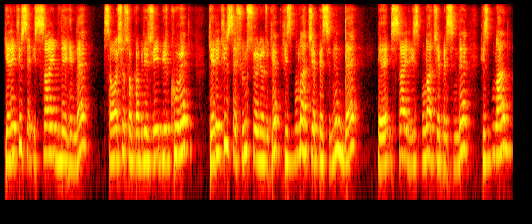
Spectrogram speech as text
Gerekirse İsrail lehine savaşa sokabileceği bir kuvvet. Gerekirse şunu söylüyorduk hep Hizbullah cephesinin de e, İsrail Hizbullah cephesinde Hizbullah'ın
